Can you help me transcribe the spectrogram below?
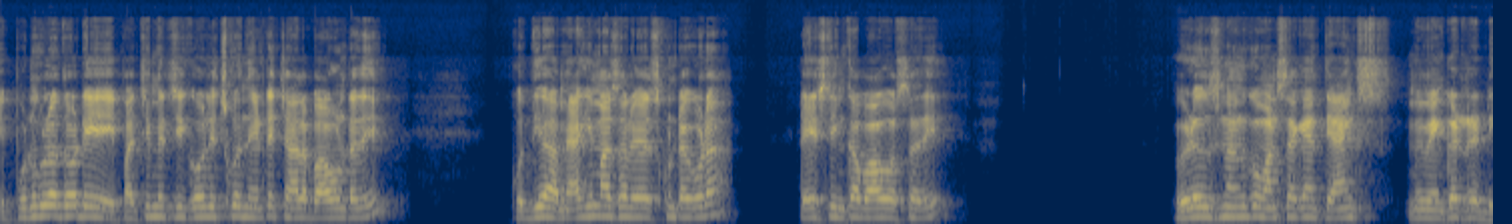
ఈ పునుగులతోటి పచ్చిమిర్చి గోలించుకొని తింటే చాలా బాగుంటుంది. కొద్దిగా మ్యాగీ మసాలా వేసుకుంటే కూడా టేస్ట్ ఇంకా బాగా వస్తుంది వీడియో చూసినందుకు వన్స్ అగైన్ థ్యాంక్స్. మీ వెంకటరెడ్డి.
